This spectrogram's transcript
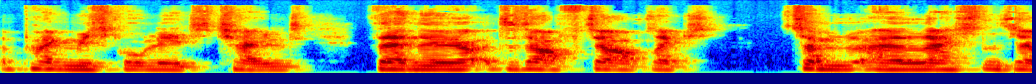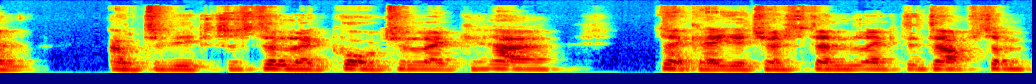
a primary school age child. Then I did have to have like some uh, lessons of how to be just to like go to like uh, psychiatrist and like did have some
